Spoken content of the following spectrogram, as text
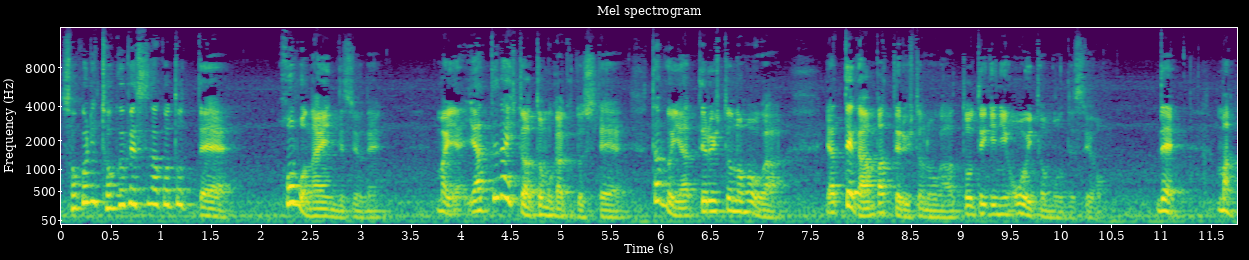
そこに特別なことってほぼないんですよね。まあやってない人はともかくとして多分やってる人の方がやって頑張ってる人の方が圧倒的に多いと思うんですよ。でまあ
